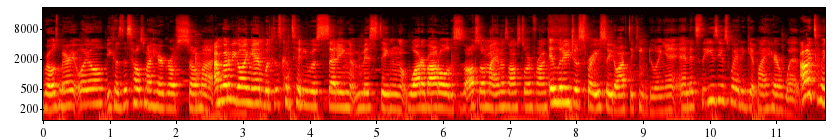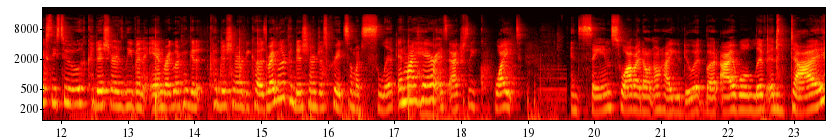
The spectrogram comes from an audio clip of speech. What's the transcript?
rosemary oil because this helps my hair grow so much. I'm gonna be going in with this continuous setting misting water bottle. This is also on my Amazon storefront. It literally just sprays so you don't have to keep doing it and it's the easiest way to get my hair wet. I like to mix these two conditioners, leave-in and regular con conditioner because regular conditioner just creates so much slip in my hair. It's actually quite insane Suave i don't know how you do it but i will live and die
